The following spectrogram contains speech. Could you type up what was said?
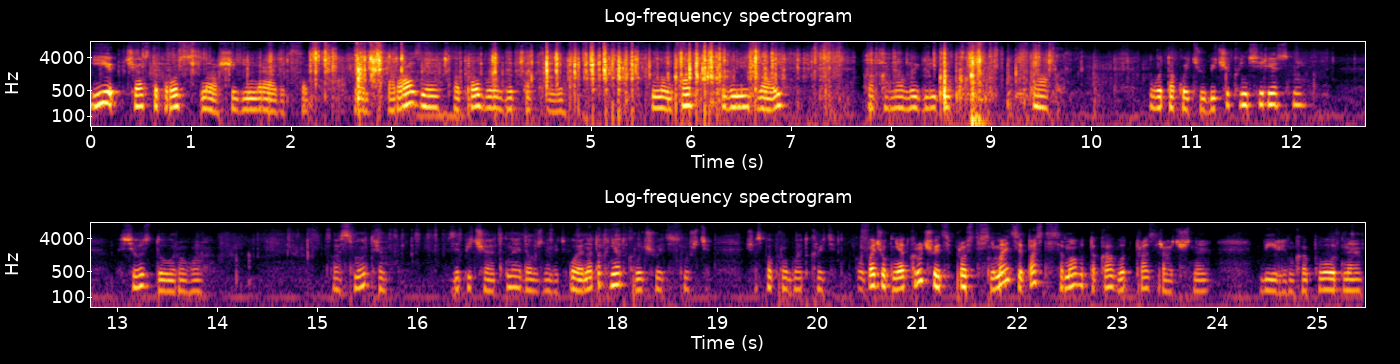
и часто просит наши, ей нравится. Разные. Попробуем вот такую. Ну-ка, вылезай, как она выглядит. Так, вот такой тюбичек интересный. Все здорово. Посмотрим. Запечатанная должна быть. Ой, она так не откручивается, слушайте. Сейчас попробую открыть. Колпачок не откручивается, просто снимается, и паста сама вот такая вот прозрачная беленькая, плотная.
